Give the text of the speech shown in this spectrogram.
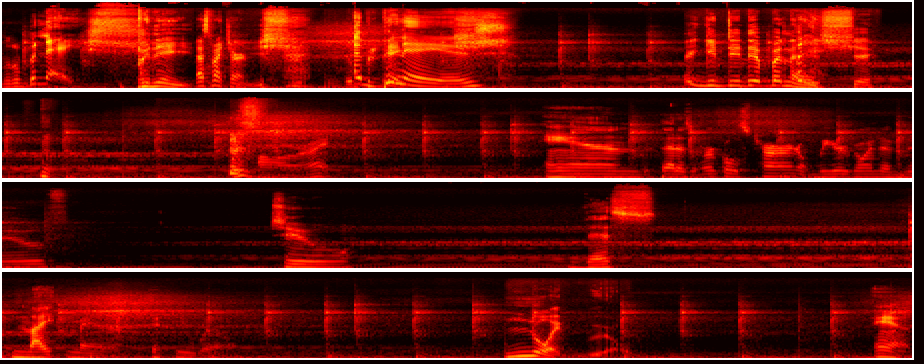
Little panache. Panache. That's my turn. Panache. You did a panache. All right. And that is Urkel's turn. We are going to move to this nightmare, if you will. Nightmare. And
